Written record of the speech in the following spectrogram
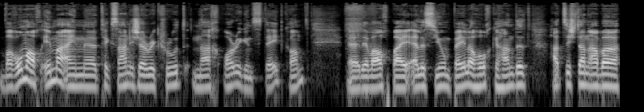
warum auch immer ein äh, texanischer Recruit nach Oregon State kommt. Äh, der war auch bei LSU und Baylor hochgehandelt, hat sich dann aber,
